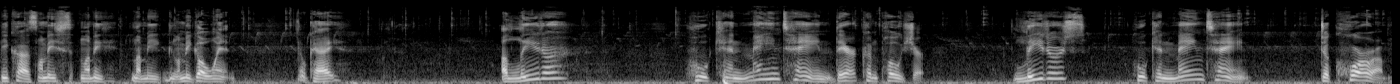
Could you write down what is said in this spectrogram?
because let me let me let me let me go in. Okay, a leader who can maintain their composure, leaders who can maintain decorum,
